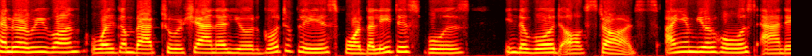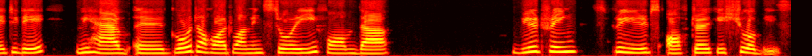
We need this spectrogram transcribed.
Hello everyone, welcome back to our channel, your go-to place for the latest buzz in the world of stars. I am your host and uh, today we have a got a heartwarming story from the glittering streets of Turkish showbiz.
